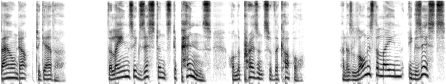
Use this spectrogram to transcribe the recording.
bound up together. The lane's existence depends on the presence of the couple, and as long as the lane exists,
